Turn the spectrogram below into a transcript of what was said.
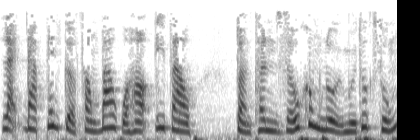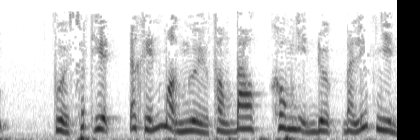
lại đạp lên cửa phòng bao của họ đi vào, toàn thân giấu không nổi mùi thuốc súng. Vừa xuất hiện đã khiến mọi người ở phòng bao không nhịn được mà liếc nhìn.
